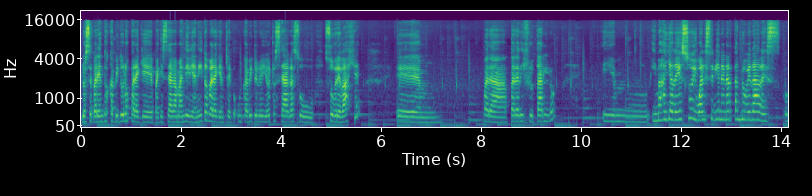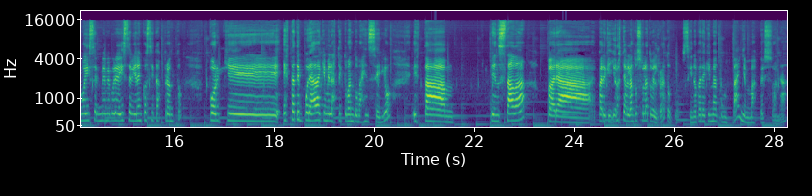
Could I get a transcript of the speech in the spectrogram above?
los separé en dos capítulos para que, para que se haga más livianito, para que entre un capítulo y otro se haga su, su brebaje, em, para, para, disfrutarlo. Em, y más allá de eso, igual se vienen hartas novedades, como dice el meme por ahí, se vienen cositas pronto, porque esta temporada que me la estoy tomando más en serio, está pensada para, para, que yo no esté hablando sola todo el rato, sino para que me acompañen más personas.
